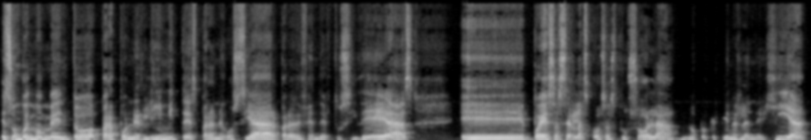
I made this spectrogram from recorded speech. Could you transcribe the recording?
es un buen momento para poner límites, para negociar, para defender tus ideas. Eh, puedes hacer las cosas tú sola, ¿no? Porque tienes la energía.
